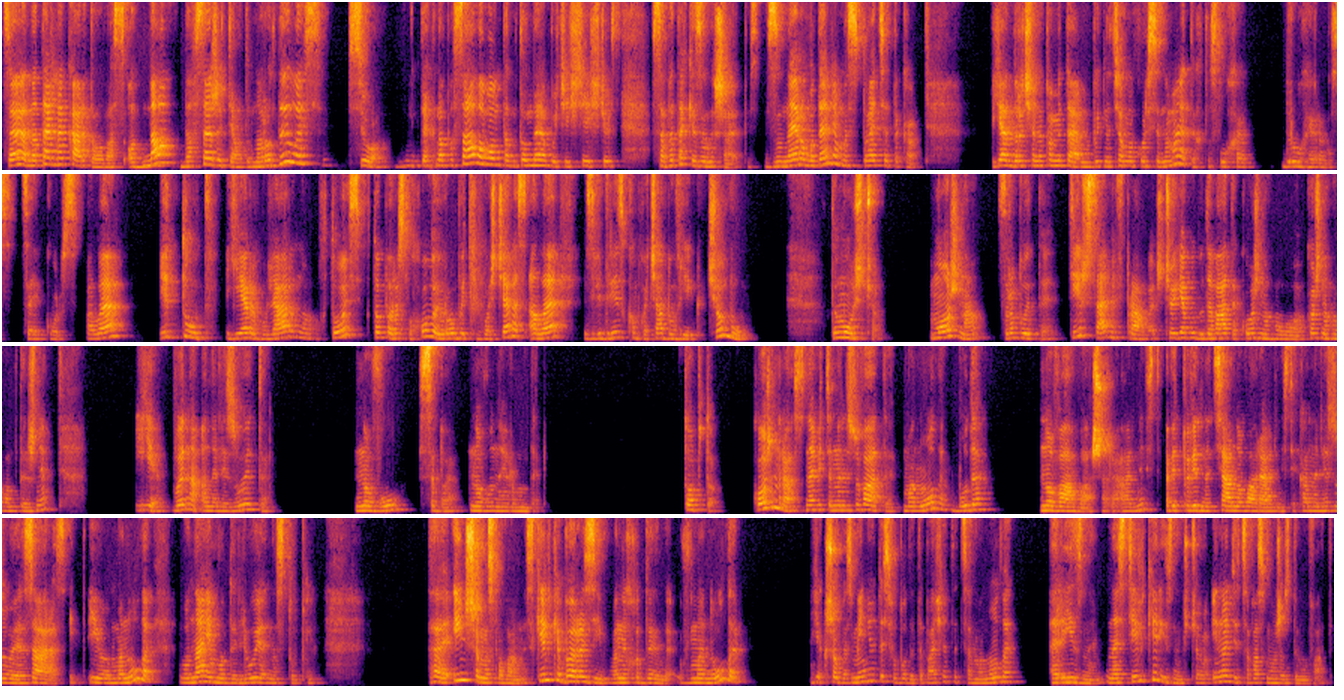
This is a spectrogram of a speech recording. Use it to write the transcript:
Це натальна карта у вас одна на все життя. То народилась, все, як написала вам там то небо чи ще щось, ви так і залишаєтесь. З нейромоделями ситуація така. Я, до речі, не пам'ятаю, мабуть, на цьому курсі немає тих, хто слухає другий раз цей курс, але і тут є регулярно хтось, хто переслуховує робить його ще раз, але з відрізком хоча б в рік. Чому? Тому що можна зробити ті ж самі вправи, що я буду давати кожного, кожного вам тижня, і ви аналізуєте нову себе, нову нейромодель. Тобто, кожен раз навіть аналізувати минуле буде нова ваша реальність, а відповідно ця нова реальність, яка аналізує зараз і, і минуле, вона і моделює наступне. Е, Іншими словами, скільки би разів вони ходили в минуле, якщо ви змінюєтесь, ви будете бачити це минуле різним, настільки різним, що іноді це вас може здивувати.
